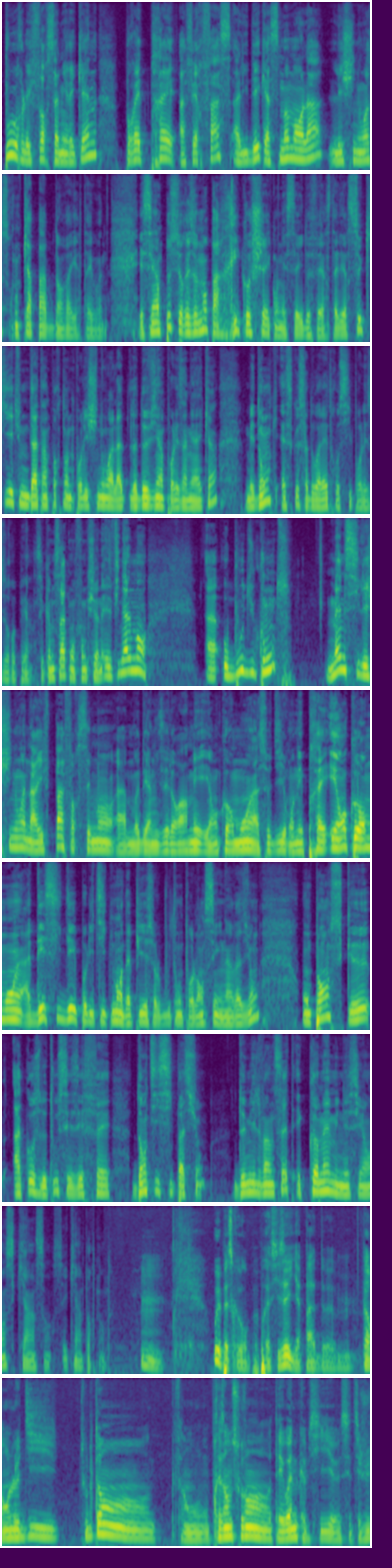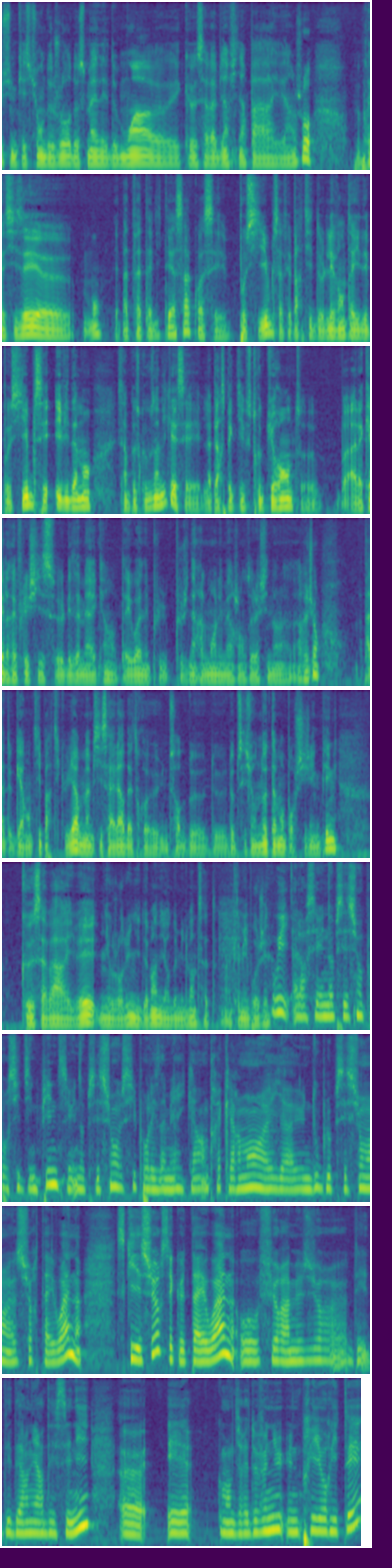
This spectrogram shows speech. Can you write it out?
pour les forces américaines pour être prêts à faire face à l'idée qu'à ce moment-là, les Chinois seront capables d'envahir Taïwan. Et c'est un peu ce raisonnement par ricochet qu'on essaye de faire, c'est-à-dire ce qui est une date importante pour les Chinois le devient pour les Américains, mais donc est-ce que ça doit l'être aussi pour les Européens? C'est comme ça qu'on fonctionne. Et finalement, euh, au bout du compte, même si les Chinois n'arrivent pas forcément à moderniser leur armée et encore moins à se dire on est prêt et encore moins à décider politiquement d'appuyer sur le bouton pour lancer une invasion, on pense que à cause de tous ces effets d'anticipation, 2027 est quand même une échéance qui a un sens et qui est importante. Hmm. Oui, parce qu'on peut préciser, il n'y a pas de. Enfin, on le dit tout le temps. Enfin, on présente souvent Taïwan comme si euh, c'était juste une question de jours, de semaines et de mois euh, et que ça va bien finir par arriver un jour peut préciser, euh, bon, il n'y a pas de fatalité à ça, quoi. C'est possible, ça fait partie de l'éventail des possibles. C'est évidemment, c'est un peu ce que vous indiquez, c'est la perspective structurante à laquelle réfléchissent les Américains, Taïwan et plus, plus généralement l'émergence de la Chine dans la, région. On n'a pas de garantie particulière, même si ça a l'air d'être une sorte d'obsession, de, notamment pour Xi Jinping. que ça va arriver ni aujourd'hui, ni demain, ni en 2027, hein, Camille. Oui, alors c'est une obsession pour Xi Jinping, c'est une obsession aussi pour les Américains. Très clairement, euh, il y a une double obsession euh, sur Taïwan. Ce qui est sûr, c'est que Taïwan, au fur et à mesure euh, des, dernières décennies, est, comment dire, devenu une priorité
